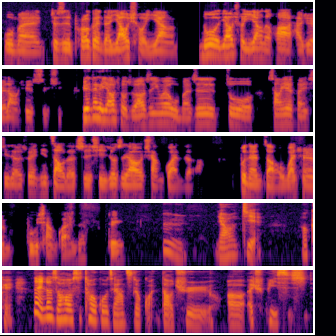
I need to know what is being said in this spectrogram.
我们就是 program 的要求一样。如果要求一样的话，他就会让你去实习。因为那个要求主要是因为我们是做商业分析的，所以你找的实习就是要相关的，不能找完全不相关的。对，嗯，了解。OK，那你那时候是透过怎样子的管道去呃 HP 实习的，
